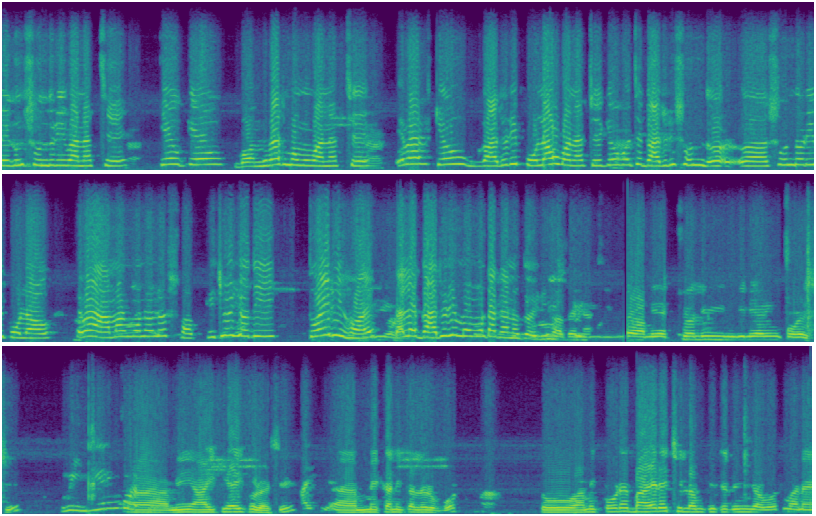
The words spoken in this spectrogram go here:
বেগুন সুন্দরী বানাচ্ছে কেউ কেউ গন্ধরাজ মোমো বানাচ্ছে হ্যাঁ। এবার কেউ গাজরি পোলাও বানাচ্ছে কেউ বলছে গাজরি সুন্দর সুন্দরী পোলাও। এবার আমার মনে হলো সবকিছুই যদি তৈরি হয় তাহলে গাজরি মোমোটা কেন তৈরি হবে না? আমি অ্যাকচুয়ালি ইঞ্জিনিয়ারিং করেছি। তুমি ইঞ্জিনিয়ারিং করেছ? আমি আইটিআই করেছি? মেকানিক্যালের উপর। হ্যাঁ। তো আমি করে বাইরে ছিলাম কিছুদিন যাবত মানে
